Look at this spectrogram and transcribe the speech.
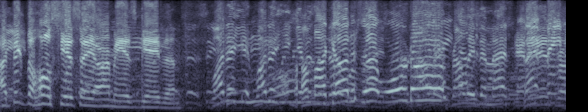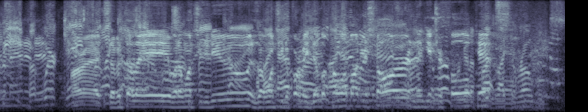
I think the whole CSA army is gay then. Why don't you? Why don't you give Oh my God, is that point? war dog? Rally the match. That may be, but we're gay All right, seventh LA. What I want you to do is I want you to form a double column on your star and then get your full kits. Like the Romans.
